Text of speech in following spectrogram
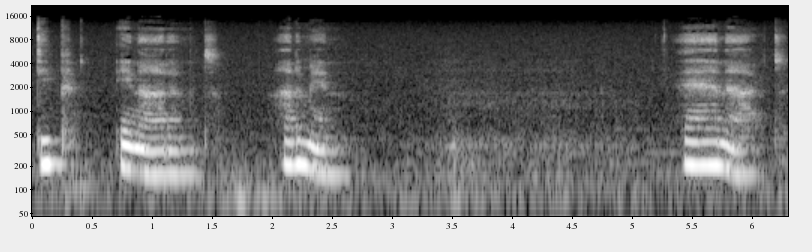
diep inademt. Adem in en uit.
